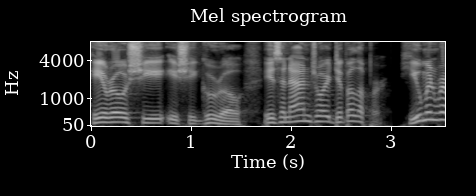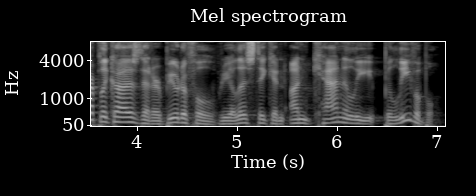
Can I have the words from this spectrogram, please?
Hiroshi Ishiguro is an android developer, human replicas that are beautiful, realistic, and uncannily believable.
